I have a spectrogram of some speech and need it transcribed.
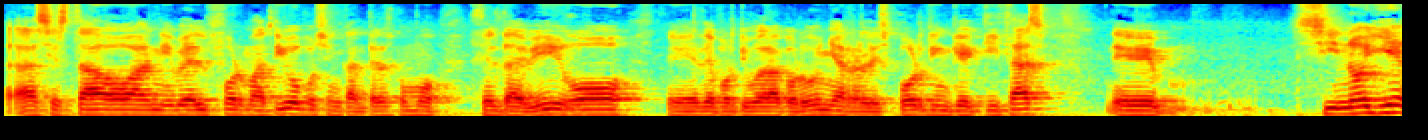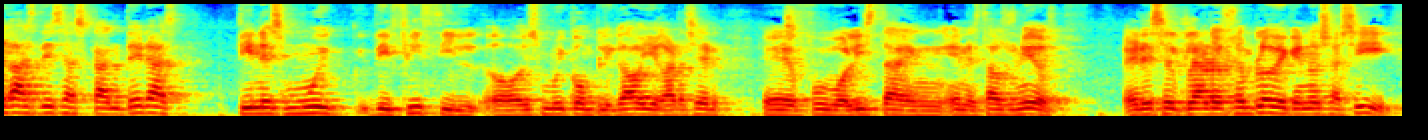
has estado a nivel formativo pues en canteras como Celta de Vigo, eh, Deportivo de La Coruña, Real Sporting, que quizás eh, si no llegas de esas canteras tienes muy difícil o es muy complicado llegar a ser eh, futbolista en, Estados Unidos. Eres el claro ejemplo de que no es así,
